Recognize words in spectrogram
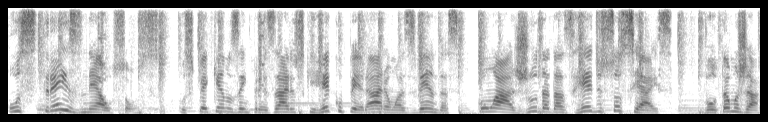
os três Nelsons, os pequenos empresários que recuperaram as vendas com a ajuda das redes sociais. Voltamos já.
